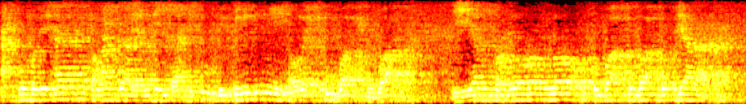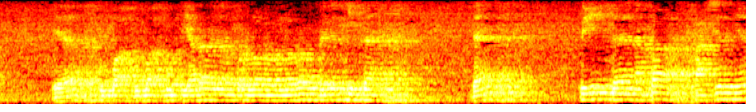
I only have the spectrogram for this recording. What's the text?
Aku melihat telaga yang indah itu dikelilingi oleh kubah-kubah yang berlorong-lorong, kubah-kubah mutiara. Ya, kubah-kubah mutiara yang berlorong-lorong dengan indah. Dan pin dan apa hasilnya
